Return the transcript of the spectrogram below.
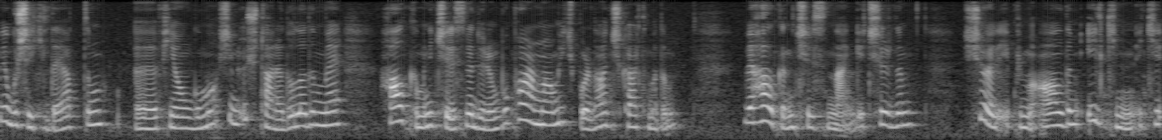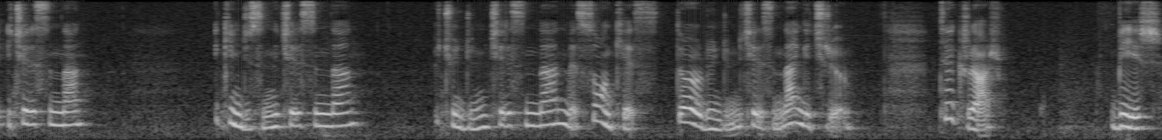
ve bu şekilde yaptım e, fiyongumu. Şimdi 3 tane doladım ve halkamın içerisine dönüyorum. Bu parmağımı hiç buradan çıkartmadım. Ve halkanın içerisinden geçirdim. Şöyle ipimi aldım. İlkinin iki, içerisinden, ikincisinin içerisinden, üçüncünün içerisinden ve son kez dördüncünün içerisinden geçiriyorum. Tekrar 1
